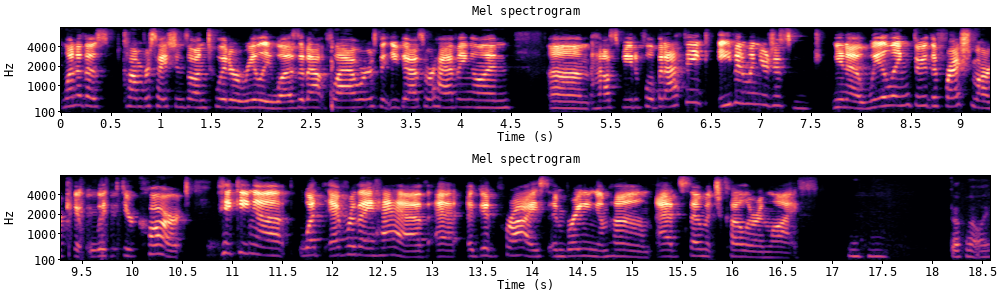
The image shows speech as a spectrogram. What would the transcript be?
one of those conversations on Twitter really was about flowers that you guys were having on um, House Beautiful. But I think even when you're just, you know, wheeling through the fresh market with your cart, picking up whatever they have at a good price and bringing them home adds so much color and life. Mm-hmm. Definitely.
